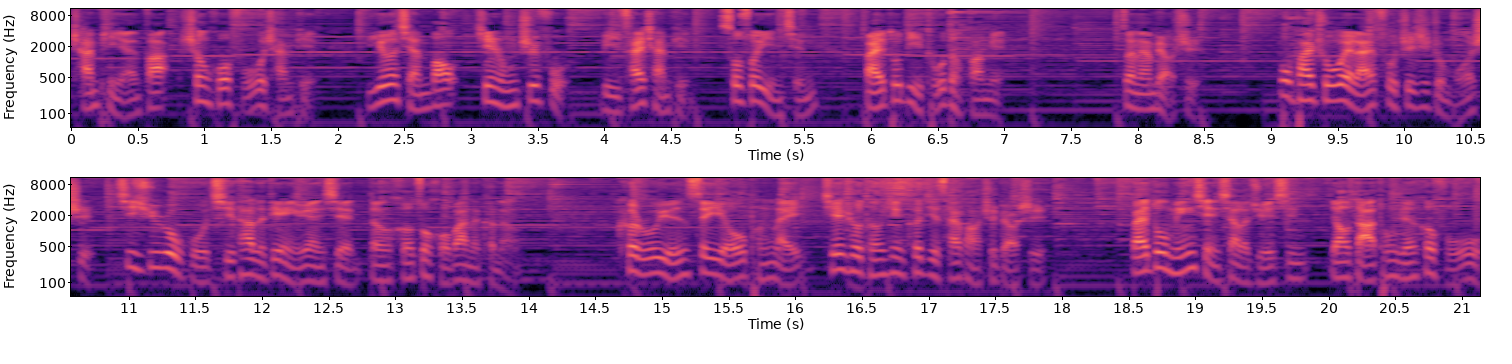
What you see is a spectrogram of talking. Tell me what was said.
产品研发、生活服务产品、余额钱包、金融支付、理财产品、搜索引擎、百度地图等方面。曾良表示，不排除未来复制这种模式，继续入股其他的电影院线等合作伙伴的可能。客如云 CEO 彭雷接受腾讯科技采访时表示，百度明显下了决心要打通人和服务。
